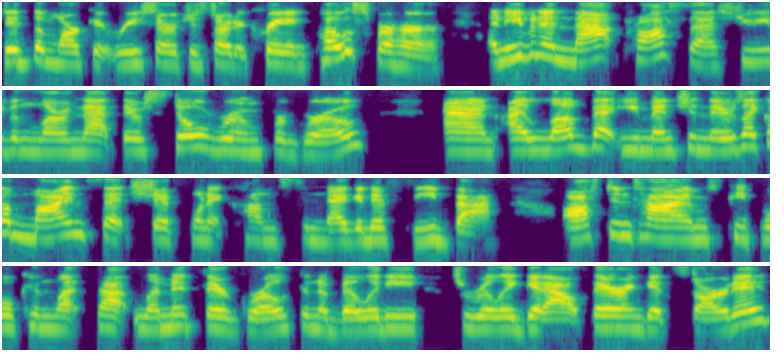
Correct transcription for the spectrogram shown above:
did the market research, and started creating posts for her. And even in that process, you even learned that there's still room for growth. And I love that you mentioned there's like a mindset shift when it comes to negative feedback. Oftentimes, people can let that limit their growth and ability to really get out there and get started.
